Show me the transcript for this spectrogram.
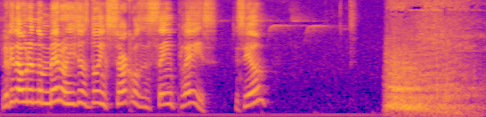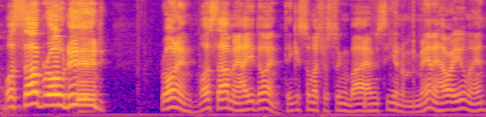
Look at that one in the middle. He's just doing circles in the same place. You see him? What's up, Ronan? Ronan, what's up, man? How you doing? Thank you so much for swinging by. I haven't seen you in a minute. How are you, man?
